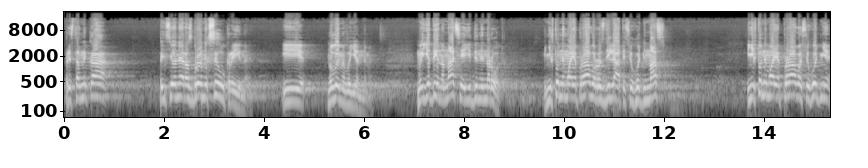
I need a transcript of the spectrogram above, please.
представника пенсіонера Збройних сил України і новими воєнними. Ми єдина нація, єдиний народ. І ніхто не має права розділяти сьогодні нас, і ніхто не має права сьогодні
